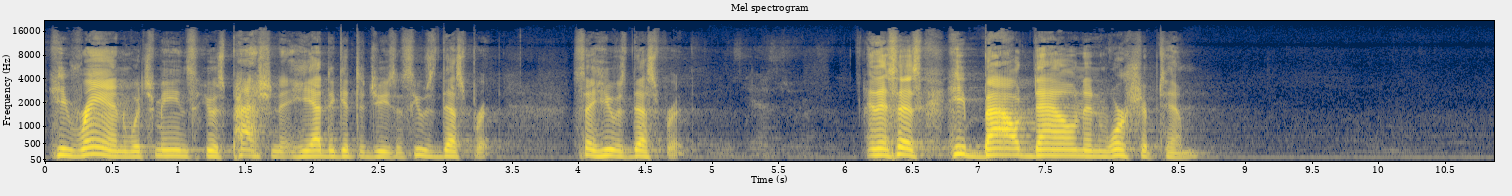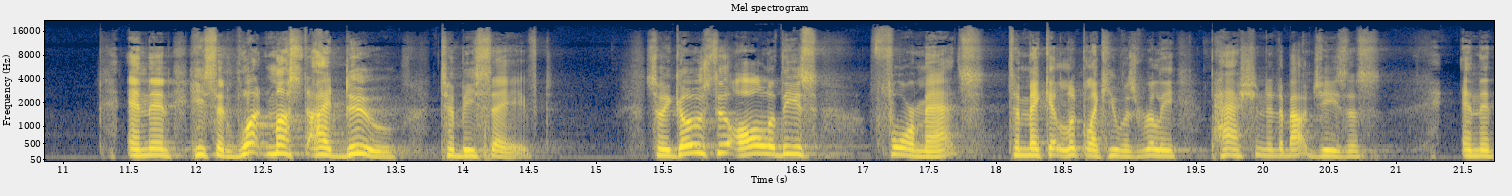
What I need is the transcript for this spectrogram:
He ran, which means he was passionate. He had to get to Jesus. He was desperate. Say he was desperate. And it says he bowed down and worshiped him. And then he said, What must I do to be saved? So he goes through all of these formats to make it look like he was really passionate about Jesus. And then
